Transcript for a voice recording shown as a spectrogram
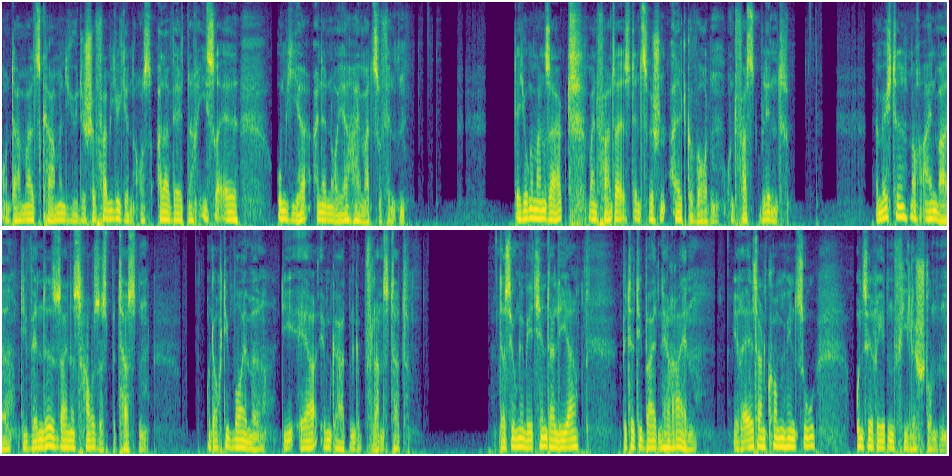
und damals kamen jüdische Familien aus aller Welt nach Israel, um hier eine neue Heimat zu finden. Der junge Mann sagt, mein Vater ist inzwischen alt geworden und fast blind. Er möchte noch einmal die Wände seines Hauses betasten und auch die Bäume, die er im Garten gepflanzt hat. Das junge Mädchen Dalia bittet die beiden herein. Ihre Eltern kommen hinzu und sie reden viele Stunden.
